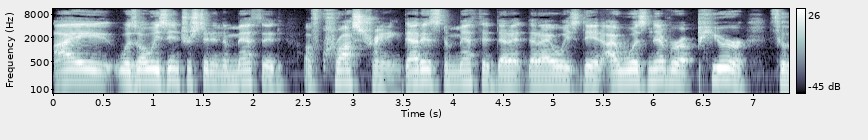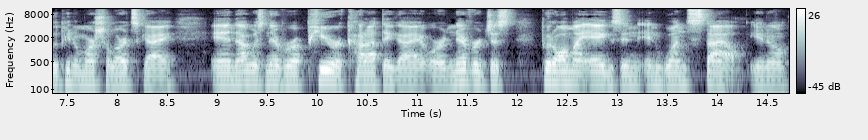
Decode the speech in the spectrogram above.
I was always interested in the method of cross training. That is the method that I, that I always did. I was never a pure Filipino martial arts guy, and I was never a pure karate guy, or never just put all my eggs in, in one style. You know,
